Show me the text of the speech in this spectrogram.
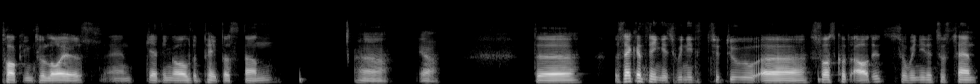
talking to lawyers and getting all the papers done. Uh, yeah. The the second thing is we needed to do source code audit. So we needed to send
